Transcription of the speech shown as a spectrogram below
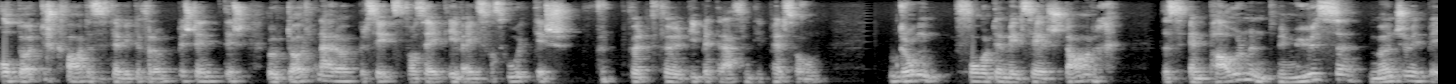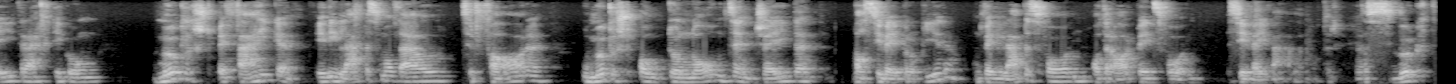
Auch dort ist die Gefahr, dass es dann wieder fremdbestimmt ist, weil dort dann jemand sitzt, der sagt, ich weiss, was gut ist für, für, für die betreffende Person. Darum fordern wir sehr stark das Empowerment. Wir müssen Menschen mit Beeinträchtigung möglichst befähigen, ihre Lebensmodelle zu erfahren und möglichst autonom zu entscheiden, was sie probieren wollen und welche Lebensform oder Arbeitsform sie wählen wollen. Das wirkt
